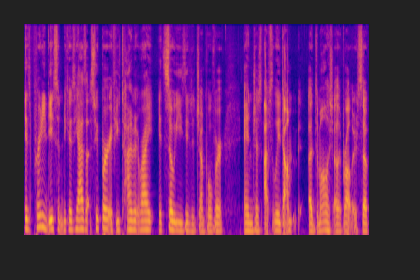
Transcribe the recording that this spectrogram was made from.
is pretty decent because he has that super. If you time it right, it's so easy to jump over and just absolutely dom- uh, demolish other brawlers. So,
